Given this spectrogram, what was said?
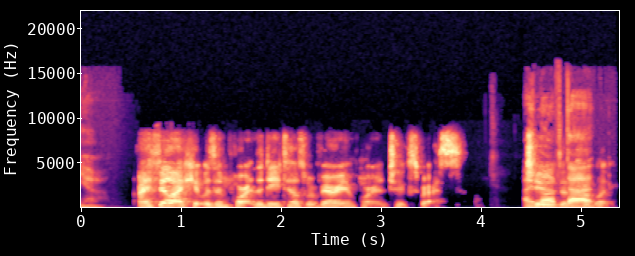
Yeah. I feel like it was important. The details were very important to express. I love that. Public.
